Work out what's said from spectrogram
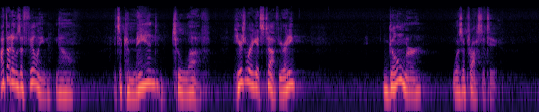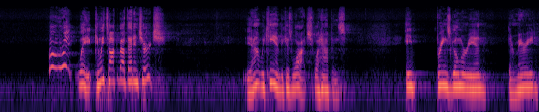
I thought it was a feeling. No, it's a command to love. Here's where it gets tough. You ready? Gomer was a prostitute. Wait, can we talk about that in church? Yeah, we can because watch what happens. He brings Gomer in, they're married,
